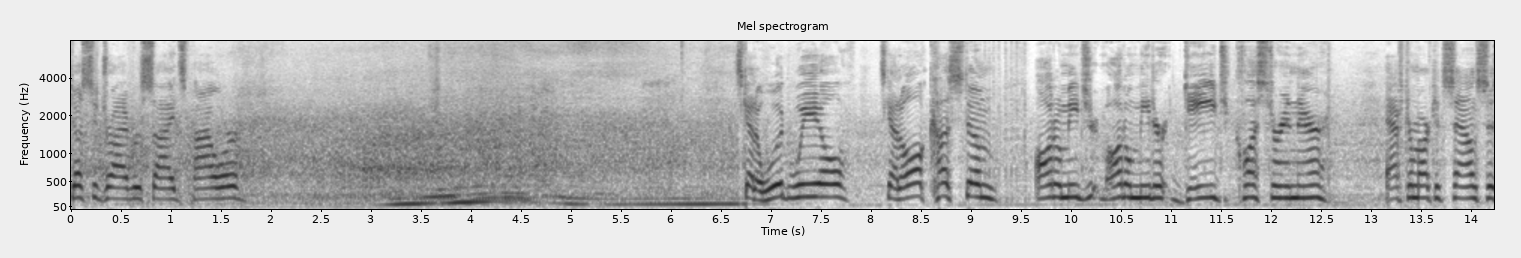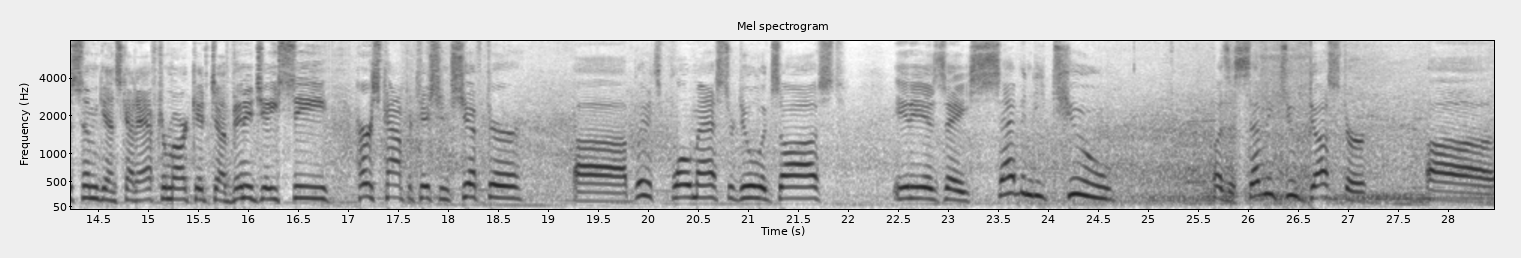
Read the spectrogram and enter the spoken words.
Just the driver's side's power. It's got a wood wheel. It's got all custom autometer, autometer gauge cluster in there. Aftermarket sound system. Again, it's got aftermarket uh, vintage AC, Hurst competition shifter. Uh, I believe it's Flowmaster dual exhaust. It is a 72, what is it, 72 Duster uh,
